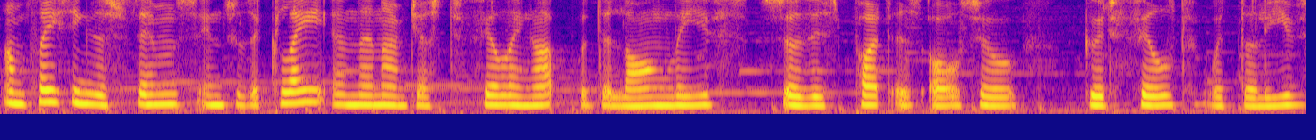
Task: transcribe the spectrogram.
I'm placing the stems into the clay and then I'm just filling up with the long leaves. So this pot is also good filled with the leaves.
